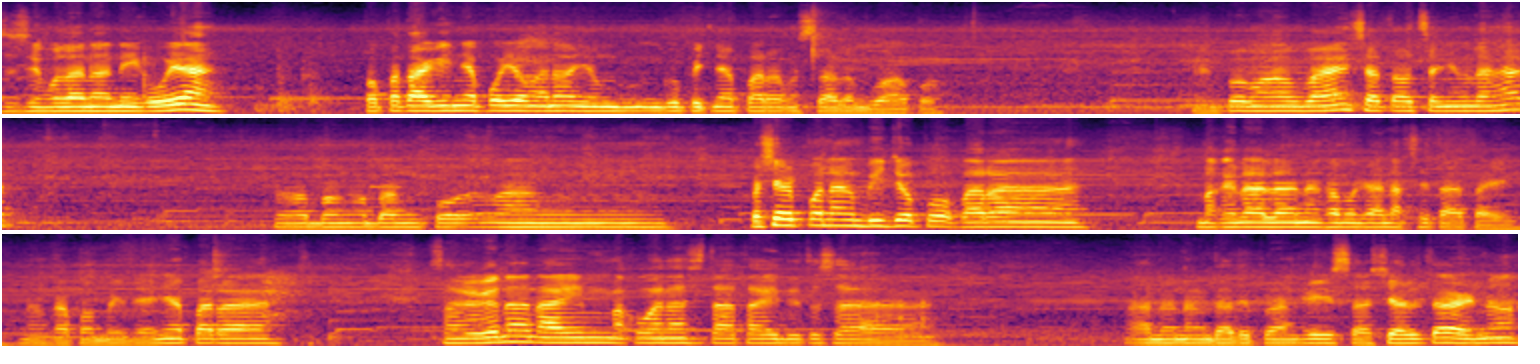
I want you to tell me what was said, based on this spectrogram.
sisimulan na ni kuya. Papatagin niya po yung ano, yung gupit niya para mas lalong gwapo. Yan po mga kabayan, shout out sa inyong lahat. So abang-abang po ang pa-share po ng video po para makilala ng kamag-anak si tatay ng kapamilya niya para sa ganoon ay makuha na si tatay dito sa ano ng Daddy Frankie sa shelter, no?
